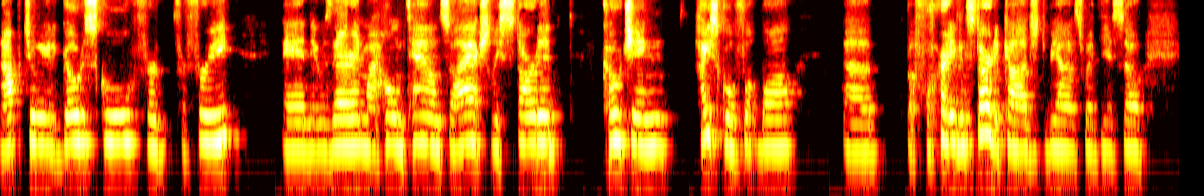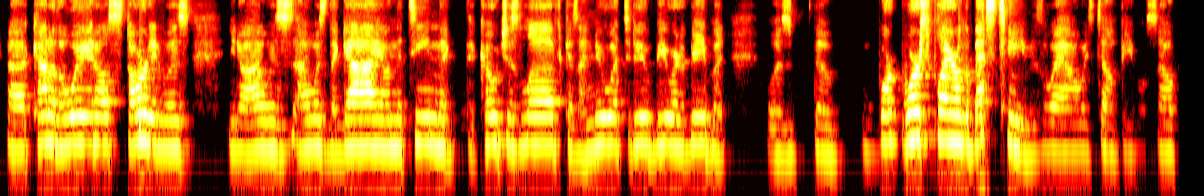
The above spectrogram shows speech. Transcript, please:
an opportunity to go to school for, for free. and it was there in my hometown. So I actually started coaching high school football uh, before I even started college, to be honest with you. So, uh, kind of the way it all started was, you know, I was I was the guy on the team that the coaches loved because I knew what to do, be where to be, but was the worst player on the best team is the way I always tell people. So,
